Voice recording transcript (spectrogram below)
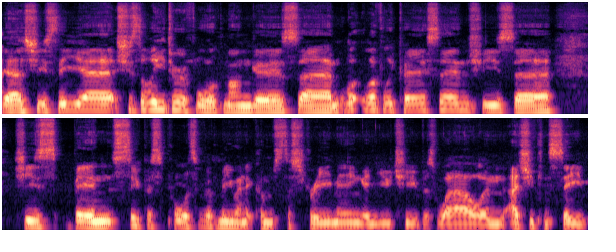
yeah, she's the uh, she's the leader of Wargmongers. Um, lo- lovely person. She's uh, she's been super supportive of me when it comes to streaming and YouTube as well. And as you can see,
